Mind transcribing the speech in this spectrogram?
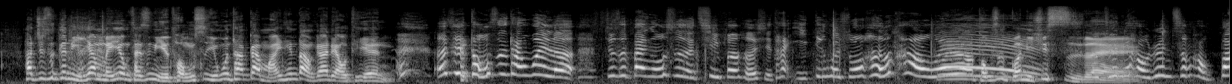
他就是跟你一样没用，才是你的同事。你问他干嘛？一天到晚跟他聊天。而且同事他为了就是办公室的气氛和谐，他一定会说很好哎、欸。对啊，同事管你去死嘞！我觉得你好认真，好棒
